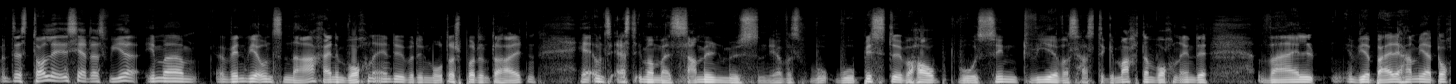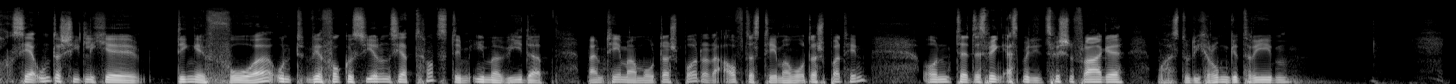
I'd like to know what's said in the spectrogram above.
das Tolle ist ja, dass wir immer, wenn wir uns nach einem Wochenende über den Motorsport unterhalten, ja, uns erst immer mal sammeln müssen. Ja, was, wo, wo bist du überhaupt? Wo sind wir? Was hast du gemacht am Wochenende? Weil wir beide haben ja doch sehr unterschiedliche Dinge vor und wir fokussieren uns ja trotzdem immer wieder beim Thema Motorsport oder auf das Thema Motorsport hin. Und äh, deswegen erstmal die Zwischenfrage, wo hast du dich rumgetrieben?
